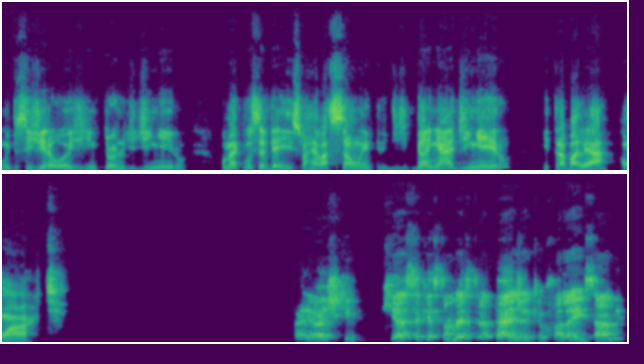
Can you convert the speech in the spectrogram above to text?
muito se gira hoje em torno de dinheiro. Como é que você vê isso, a relação entre ganhar dinheiro e trabalhar com a arte? Cara, eu acho que, que essa questão da estratégia que eu falei, sabe?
